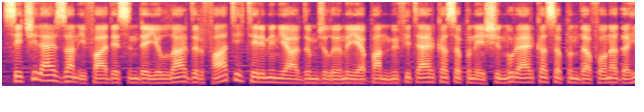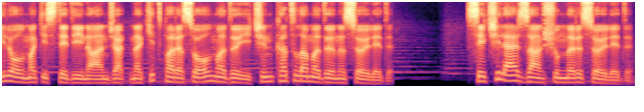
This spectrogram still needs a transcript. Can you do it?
Seçil Erzan ifadesinde yıllardır Fatih Terim'in yardımcılığını yapan Müfit Erkasap'ın eşi Nur Erkasap'ın da fona dahil olmak istediğini ancak nakit parası olmadığı için katılamadığını söyledi. Seçil Erzan şunları söyledi.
